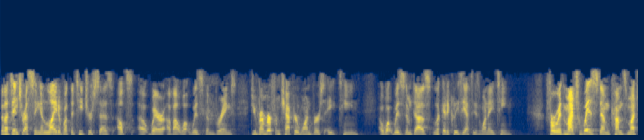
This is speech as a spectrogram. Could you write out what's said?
Now, that's interesting in light of what the teacher says elsewhere uh, about what wisdom brings. Do you remember from chapter 1, verse 18, uh, what wisdom does? Look at Ecclesiastes 1:18. For with much wisdom comes much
